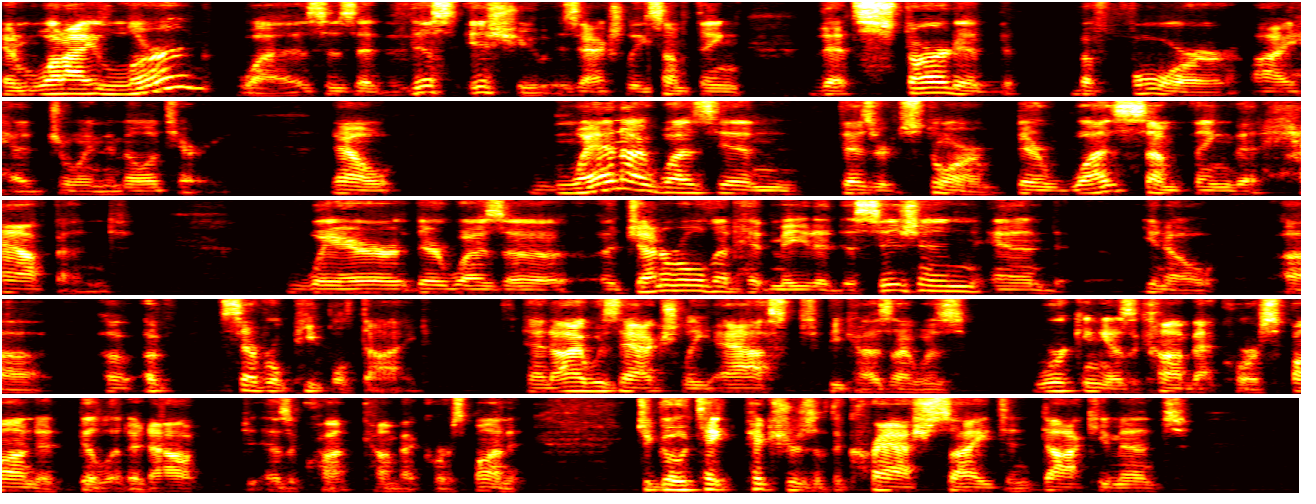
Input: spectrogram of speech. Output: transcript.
And what I learned was is that this issue is actually something that started before I had joined the military. Now, when I was in Desert Storm, there was something that happened where there was a, a general that had made a decision and you know uh, of, several people died. And I was actually asked because I was working as a combat correspondent, billeted out as a combat correspondent, to go take pictures of the crash site and document,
